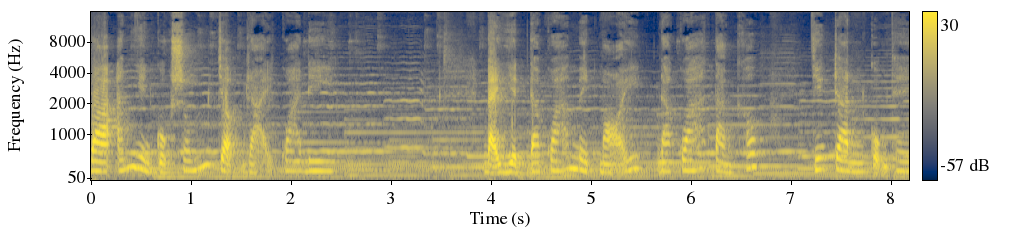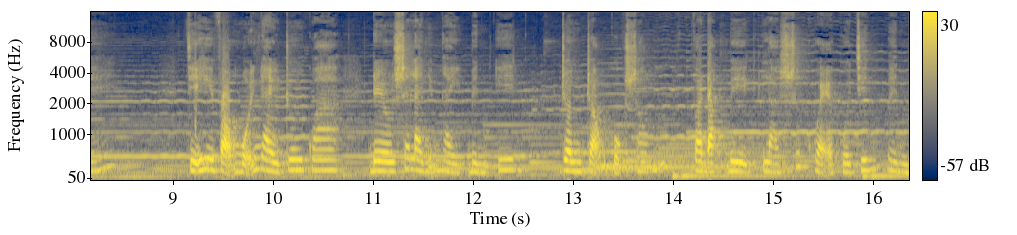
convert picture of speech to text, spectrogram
và ánh nhìn cuộc sống chậm rãi qua đi. Đại dịch đã quá mệt mỏi, đã quá tàn khốc, chiến tranh cũng thế. Chỉ hy vọng mỗi ngày trôi qua đều sẽ là những ngày bình yên, trân trọng cuộc sống và đặc biệt là sức khỏe của chính mình.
